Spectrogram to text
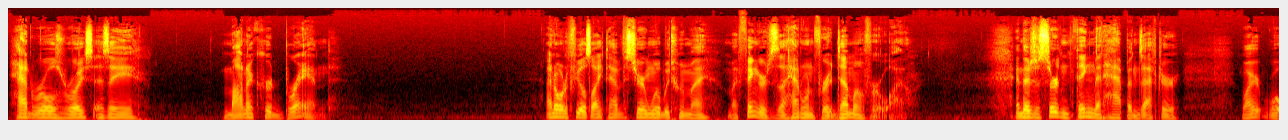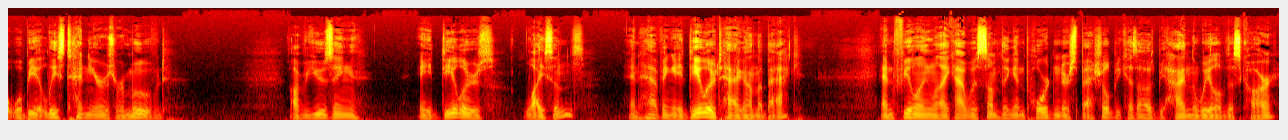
had Rolls Royce as a monikered brand. I know what it feels like to have the steering wheel between my, my fingers as I had one for a demo for a while. And there's a certain thing that happens after what will be at least 10 years removed of using a dealer's license and having a dealer tag on the back and feeling like I was something important or special because I was behind the wheel of this car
